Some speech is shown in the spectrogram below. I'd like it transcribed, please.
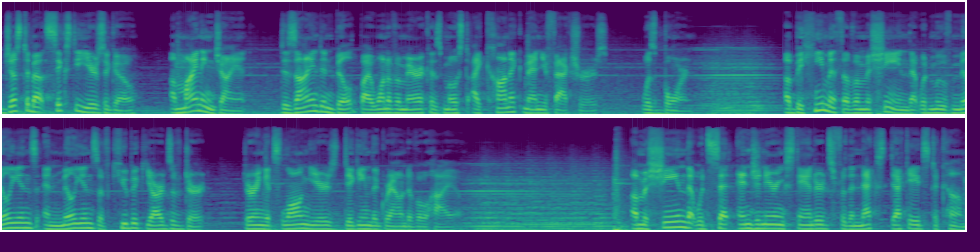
Just about 60 years ago, a mining giant, designed and built by one of America's most iconic manufacturers, was born. A behemoth of a machine that would move millions and millions of cubic yards of dirt during its long years digging the ground of Ohio. A machine that would set engineering standards for the next decades to come.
